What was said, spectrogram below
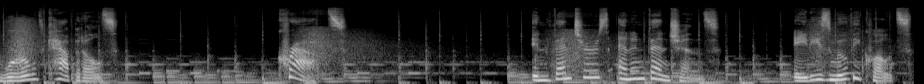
world capitals, crafts, inventors and inventions, 80s movie quotes,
